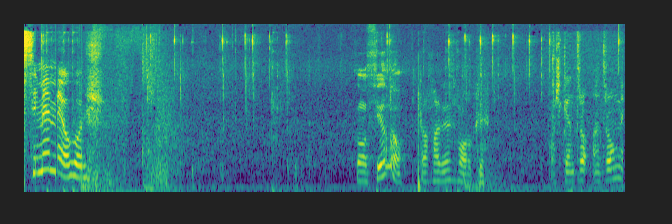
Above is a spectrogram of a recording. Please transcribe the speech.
Cima é meu, roxo. Confia ou não? Tô fazendo smoke. Acho que entrou, entrou um meio.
